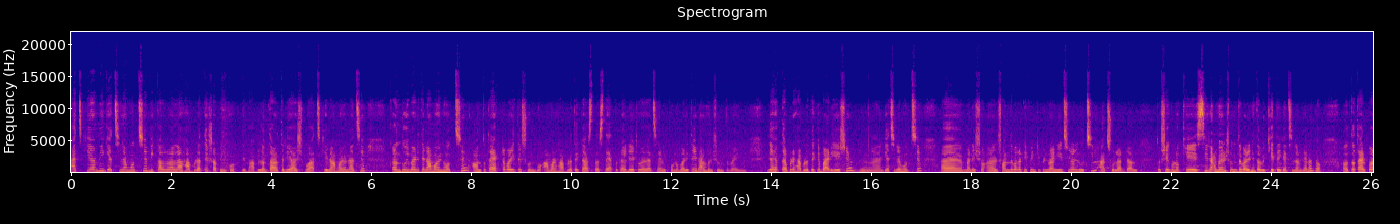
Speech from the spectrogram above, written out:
আজকে আমি গেছিলাম হচ্ছে বিকালবেলা হাবড়াতে শপিং করতে। ভাবলাম তাড়াতাড়ি আসব আজকে রামায়ণ আছে। কারণ দুই বাড়িতে রামায়ণ হচ্ছে, অন্তত একটা বাড়িতে শুনব। আমার হাবড়া থেকে আস্তে আস্তে এতটাই লেট হয়ে গেছে, আমি কোনো বাড়িতেই রামায়ণ শুনতে পারিনি যাই হোক, তারপরে হাবড়া থেকে বাড়ি এসে গেছিলাম হচ্ছে মানে সন্ধ্যাবেলা টিফিন টিফিন বানিয়েছিল লুচি আর ছোলার ডাল। তো সেগুলো খেয়ে এসেছি রামায়ণ শুনতে পারিনি, তবে খেতে গেছিলাম, জানো তো? তো তারপর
